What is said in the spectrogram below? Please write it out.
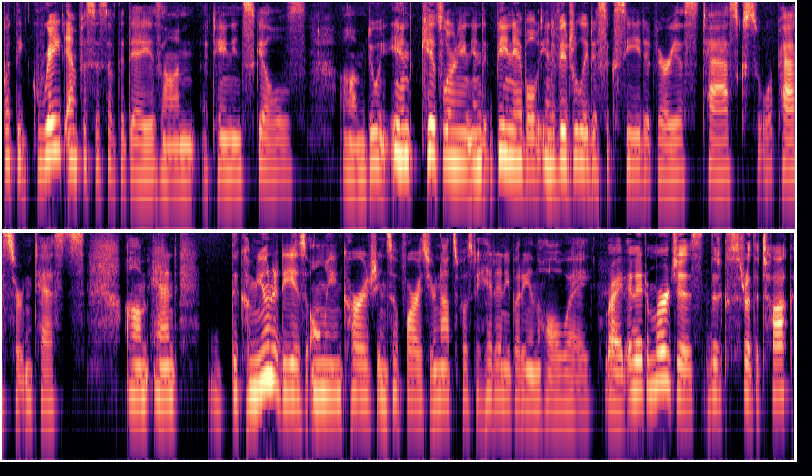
but the great emphasis of the day is on attaining skills, um, doing in kids learning, and being able individually to succeed at various tasks or pass certain tests, um, and the community is only encouraged insofar as you're not supposed to hit anybody in the hallway. Right, and it emerges the sort of the talk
